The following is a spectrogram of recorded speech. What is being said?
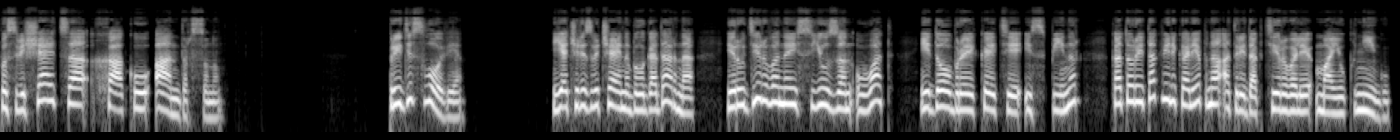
посвящается Хаку Андерсону. Предисловие. Я чрезвычайно благодарна эрудированной Сьюзан Уатт и доброй Кэти и Спиннер, которые так великолепно отредактировали мою книгу.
